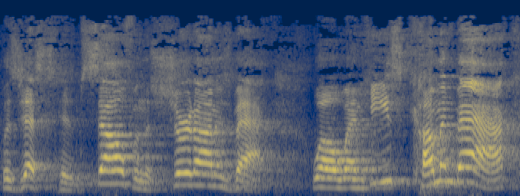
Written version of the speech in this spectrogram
was just himself and the shirt on his back. Well, when he's coming back,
